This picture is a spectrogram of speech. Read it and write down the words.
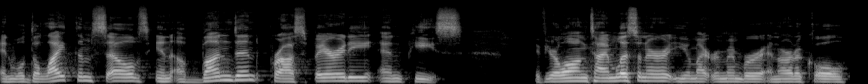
and will delight themselves in abundant prosperity and peace. If you're a long-time listener, you might remember an article.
